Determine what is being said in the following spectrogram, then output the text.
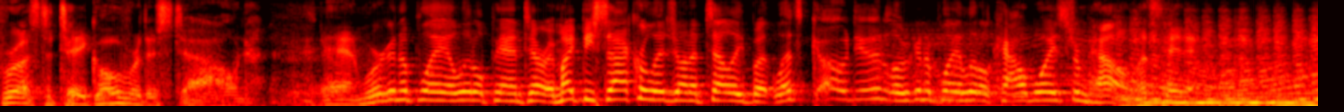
for us to take over this town. And we're gonna play a little Pantera. It might be sacrilege on a telly, but let's go, dude. We're gonna play a little Cowboys from Hell. Let's hit it.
